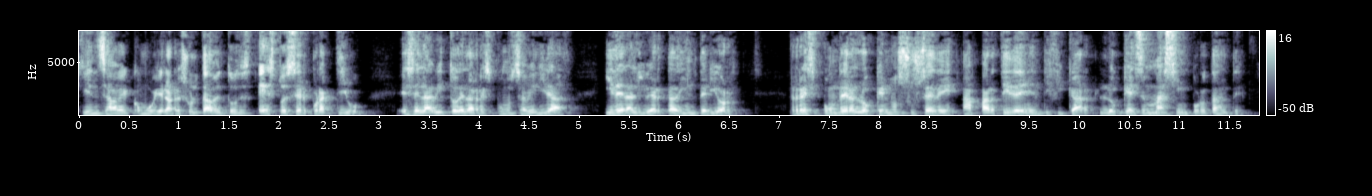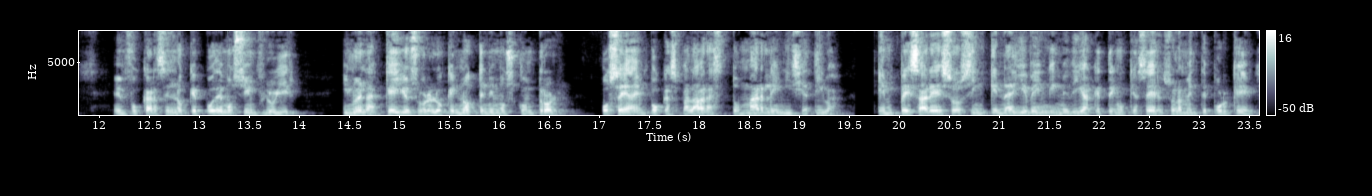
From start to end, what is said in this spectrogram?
quién sabe cómo hubiera resultado. Entonces, esto es ser proactivo. Es el hábito de la responsabilidad y de la libertad interior. Responder a lo que nos sucede a partir de identificar lo que es más importante. Enfocarse en lo que podemos influir y no en aquello sobre lo que no tenemos control. O sea, en pocas palabras, tomar la iniciativa. Empezar eso sin que nadie venga y me diga qué tengo que hacer, solamente porque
